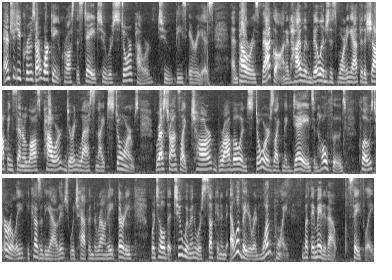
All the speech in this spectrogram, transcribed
Entergy crews are working across the state to restore power to these areas. And power is back on at Highland Village this morning after the shopping center lost power during last night's storms. Restaurants like Char, Bravo, and stores like McDade's and Whole Foods closed early because of the outage, which happened around 8.30. We're told that two women were stuck in an elevator at one point but they made it out safely.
